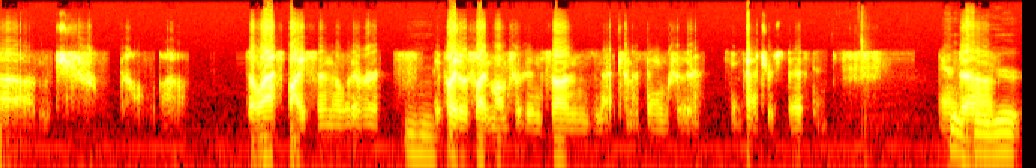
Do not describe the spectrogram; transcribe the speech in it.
um, uh, the Last Bison or whatever. Mhm. They played with like Mumford and Sons and that kind of thing for their St. Patrick's Day. And Cool. So um, you're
